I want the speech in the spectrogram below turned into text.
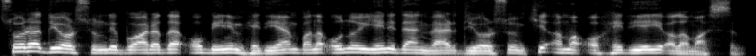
Sonra diyorsun ki bu arada o benim hediyem bana onu yeniden ver diyorsun ki ama o hediyeyi alamazsın.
